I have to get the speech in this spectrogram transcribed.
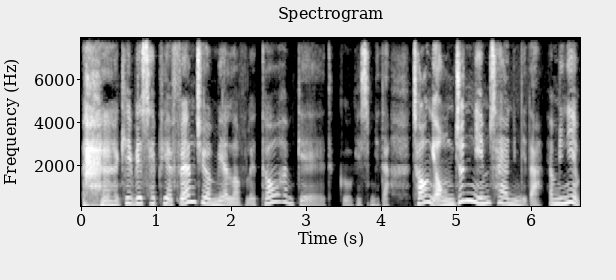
KBS 해피 FM 주현미의 러브레터 함께 듣고 계십니다. 정영준님 사연입니다. 현미님,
